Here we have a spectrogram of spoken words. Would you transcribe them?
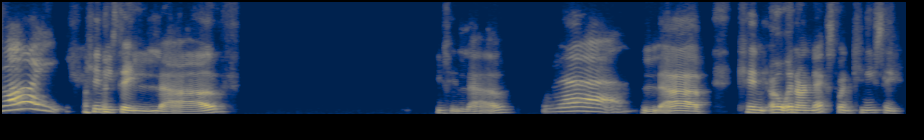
Joy. Can you say love? You say love? Love. Love. Can oh, and our next one, can you say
